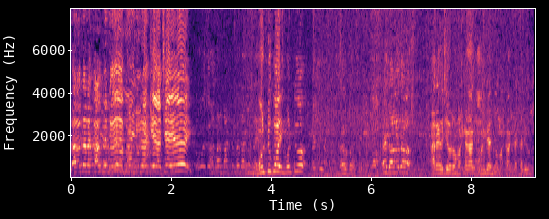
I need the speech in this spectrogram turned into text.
দাঁড়া দাঁড়া কাঁপবে না বন্ধুরা কে আছে এই মন্টু কই মন্টু এই দাঁড়া দাঁড়া আরে ওই যে ঘুরিবেন রমার টাকা দেখা দিবেন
